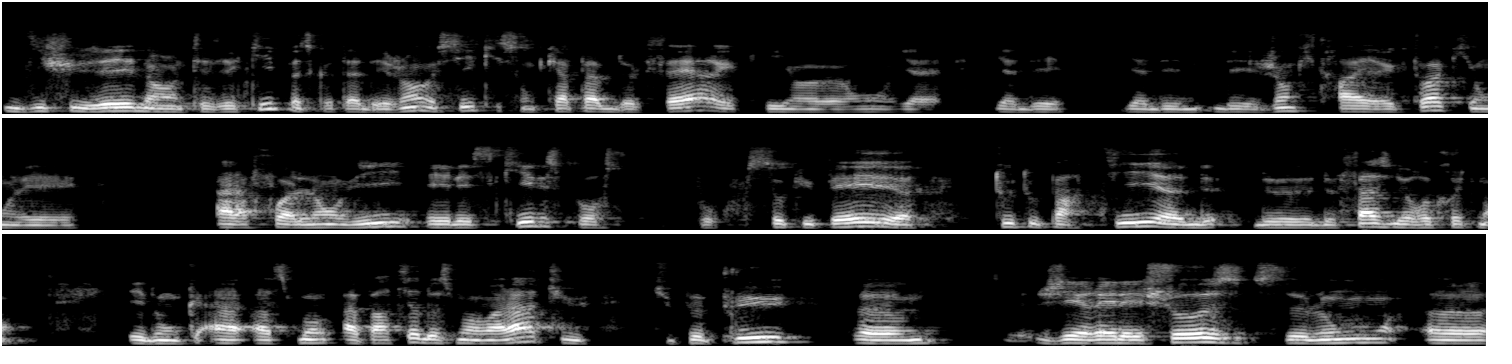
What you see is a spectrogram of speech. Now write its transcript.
diffusé dans tes équipes parce que tu as des gens aussi qui sont capables de le faire et qui ont, il y a, y a, des, y a des, gens qui travaillent avec toi qui ont les, à la fois l'envie et les skills pour, pour s'occuper tout ou partie de, de, de phase de recrutement. Et donc, à, ce, à partir de ce moment-là, tu, tu peux plus euh, gérer les choses selon euh,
